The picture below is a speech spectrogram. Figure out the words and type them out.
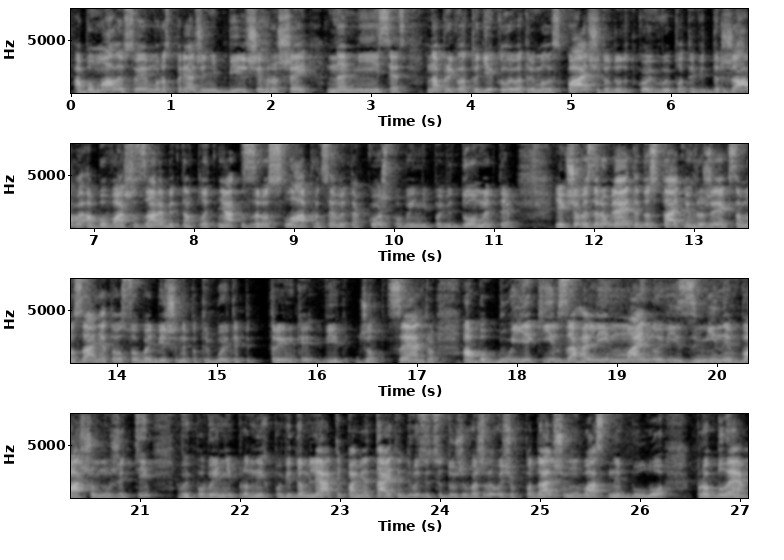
або мали в своєму розпорядженні більше грошей на місяць, наприклад, тоді, коли ви отримали спадщину, додаткові виплати від держави або ваша заробітна платня зросла. Про це ви також повинні повідомити. Якщо ви заробляєте достатньо грошей як самозайнята особа і більше не потребуєте підтримки від джоб-центру або будь-які взагалі майнові зміни в вашому житті, ви повинні про них повідомляти. Пам'ятайте, друзі, це дуже важливо, щоб в подальшому у вас не було проблем.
